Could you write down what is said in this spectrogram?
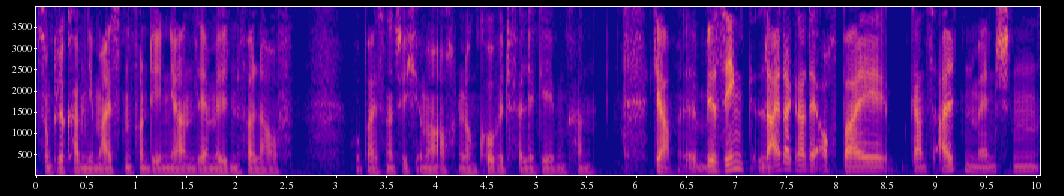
Zum Glück haben die meisten von denen ja einen sehr milden Verlauf, wobei es natürlich immer auch Long-Covid-Fälle geben kann. Ja, wir sehen leider gerade auch bei ganz alten Menschen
